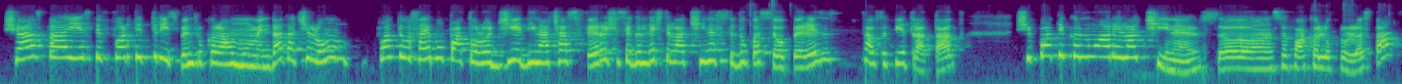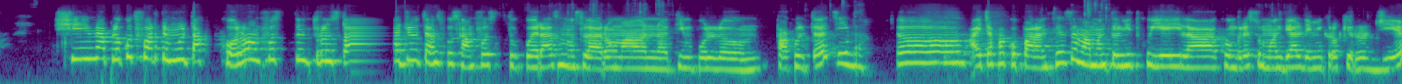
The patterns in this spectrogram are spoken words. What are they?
și asta este foarte trist, pentru că la un moment dat acel om poate o să aibă o patologie din acea sferă și se gândește la cine să se ducă să se opereze sau să fie tratat și poate că nu are la cine să, să facă lucrul ăsta. Și mi-a plăcut foarte mult acolo. Am fost într-un stagiu, ți-am spus că am fost cu Erasmus la Roma în timpul um, facultății. Da. Uh, aici fac o paranteză, m-am întâlnit cu ei la Congresul Mondial de Microchirurgie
